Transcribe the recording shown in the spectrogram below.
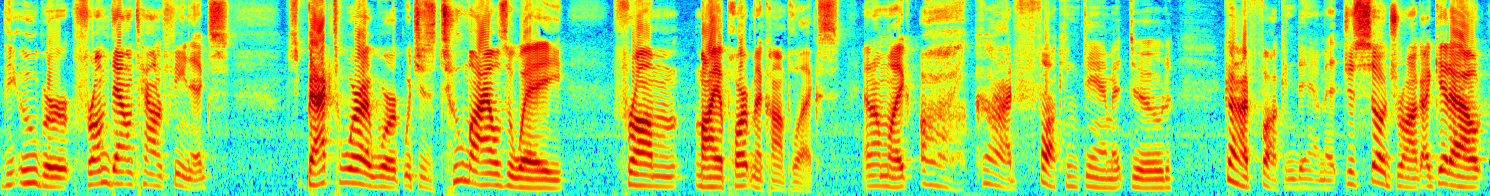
the Uber from downtown Phoenix back to where I work, which is two miles away from my apartment complex. And I'm like, oh god, fucking damn it, dude. God fucking damn it. Just so drunk. I get out,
